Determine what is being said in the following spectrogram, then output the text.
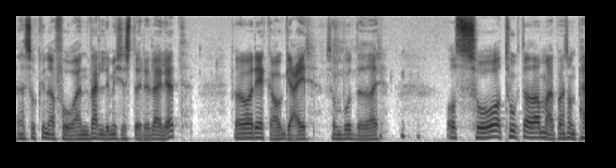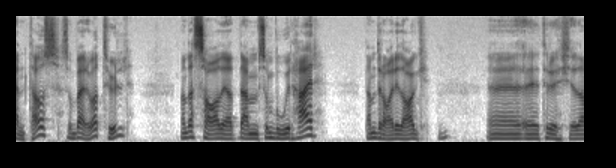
eh, så kunne jeg få en veldig mye større leilighet. For det var Reka og Geir som bodde der. Og så tok de meg på en sånn penthouse, som bare var tull. Men de sa det at de som bor her, de drar i dag. Eh, jeg tror ikke de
